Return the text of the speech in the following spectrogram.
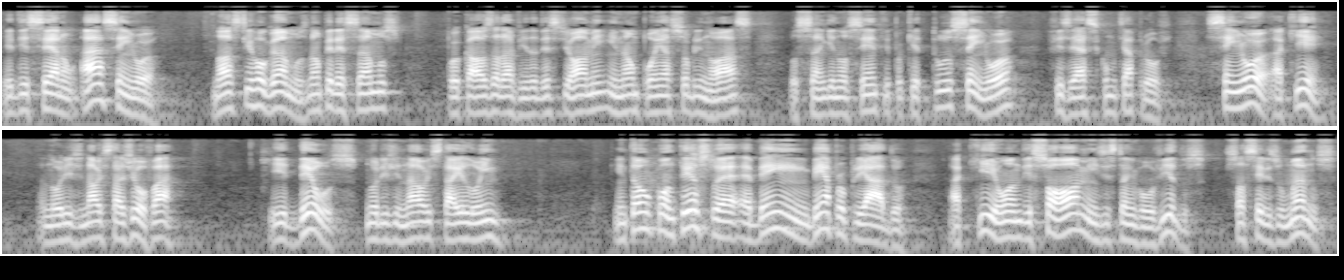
e disseram: Ah, Senhor, nós te rogamos, não pereçamos por causa da vida deste homem e não ponha sobre nós o sangue inocente, porque tu, Senhor, fizeste como te aprove. Senhor, aqui no original está Jeová, e Deus, no original, está Elohim. Então o contexto é, é bem, bem apropriado. aqui onde só homens estão envolvidos, só seres humanos,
